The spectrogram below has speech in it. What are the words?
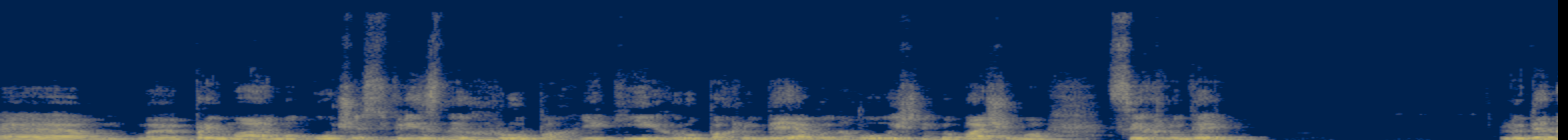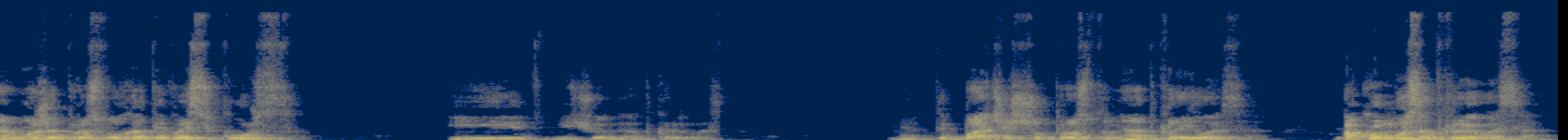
е, приймаємо участь в різних групах, які групах людей або на вуличних ми бачимо цих людей. Людина може прослухати весь курс і нічого не відкрилося. Ти бачиш, що просто не відкрилося. А комусь відкрилося.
